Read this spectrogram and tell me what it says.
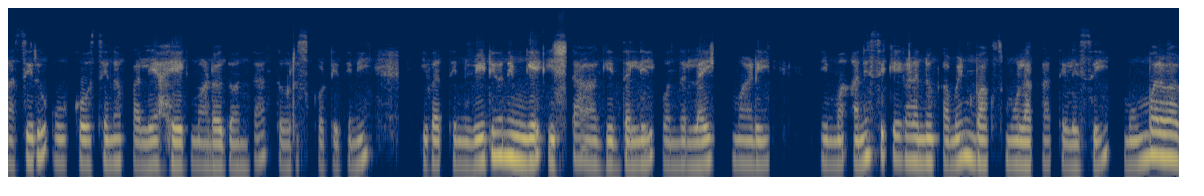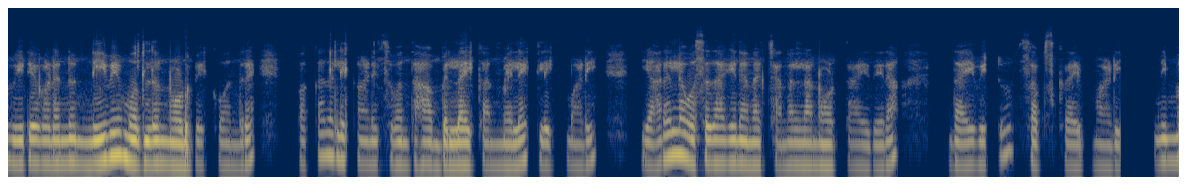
ಹಸಿರು ಹೂಕೋಸಿನ ಪಲ್ಯ ಹೇಗೆ ಮಾಡೋದು ಅಂತ ತೋರಿಸ್ಕೊಟ್ಟಿದ್ದೀನಿ. ಇವತ್ತಿನ ವಿಡಿಯೋ ನಿಮಗೆ ಇಷ್ಟ ಆಗಿದ್ದಲ್ಲಿ ಒಂದು ಲೈಕ್ ಮಾಡಿ, ನಿಮ್ಮ ಅನಿಸಿಕೆಗಳನ್ನು ಕಮೆಂಟ್ ಬಾಕ್ಸ್ ಮೂಲಕ ತಿಳಿಸಿ. ಮುಂಬರುವ ವಿಡಿಯೋಗಳನ್ನು ನೀವೇ ಮೊದಲು ನೋಡಬೇಕು ಅಂದರೆ ಪಕ್ಕದಲ್ಲಿ ಕಾಣಿಸುವಂತಹ ಬೆಲ್ಲೈಕಾನ್ ಮೇಲೆ ಕ್ಲಿಕ್ ಮಾಡಿ. ಯಾರೆಲ್ಲ ಹೊಸದಾಗಿ ನನ್ನ ಚಾನಲ್ನ ನೋಡ್ತಾ ಇದ್ದೀರಾ, ದಯವಿಟ್ಟು ಸಬ್ಸ್ಕ್ರೈಬ್ ಮಾಡಿ. ನಿಮ್ಮ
